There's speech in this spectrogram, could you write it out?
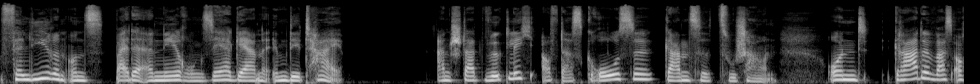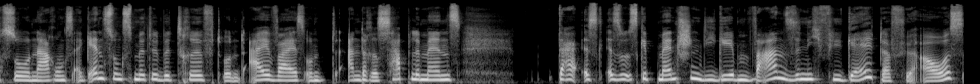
verlieren uns bei der Ernährung sehr gerne im Detail, anstatt wirklich auf das große Ganze zu schauen. Und gerade was auch so Nahrungsergänzungsmittel betrifft und Eiweiß und andere Supplements, da ist, also es gibt Menschen, die geben wahnsinnig viel Geld dafür aus,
